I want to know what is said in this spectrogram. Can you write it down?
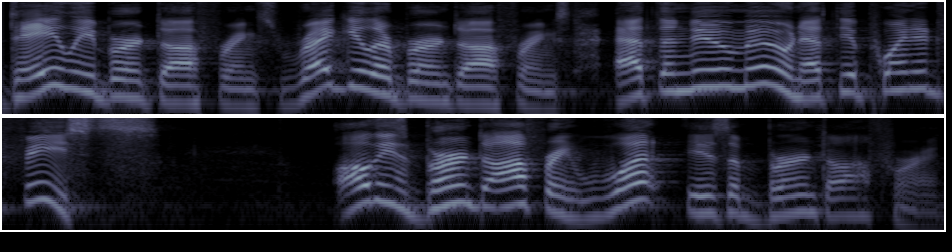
daily burnt offerings, regular burnt offerings, at the new moon, at the appointed feasts. All these burnt offerings. What is a burnt offering?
